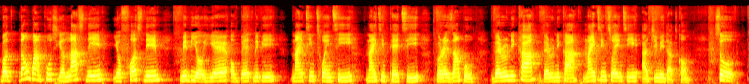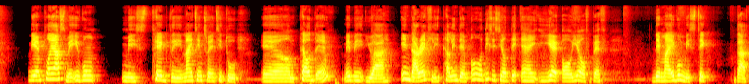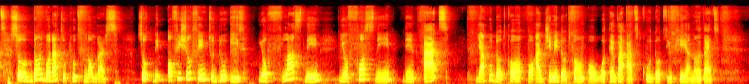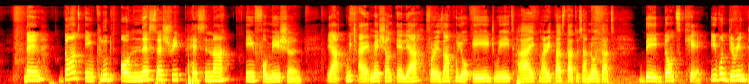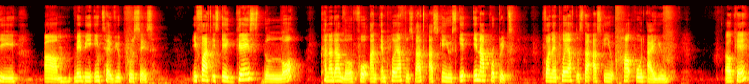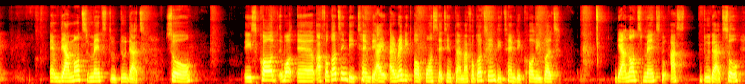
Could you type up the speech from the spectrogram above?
but don't go and put your last name your first name maybe your year of birth maybe 1920 1930 for example veronica veronica 1920 at gmail.com so the employers may even mistake the 1920 to um, tell them. Maybe you are indirectly telling them oh this is your day, uh, year or year of birth. They might even mistake that. So don't bother to put numbers so the official thing to do is your last name your first name then at yahoo.com or at gmail.com or whatever at school.uk and all that. Then don't include unnecessary personal information. Yeah which i mentioned earlier for example your age weight height marital status and all that. They don't care. Even during the um maybe interview process in fact it's against the law canada law for an employer to start asking you it's inappropriate for an employer to start asking you how old are you okay and they are not meant to do that so it's called what uh, I've forgotten the term. They, I, I read it up one certain time. I've forgotten the term they call it, but they are not meant to ask do that. So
